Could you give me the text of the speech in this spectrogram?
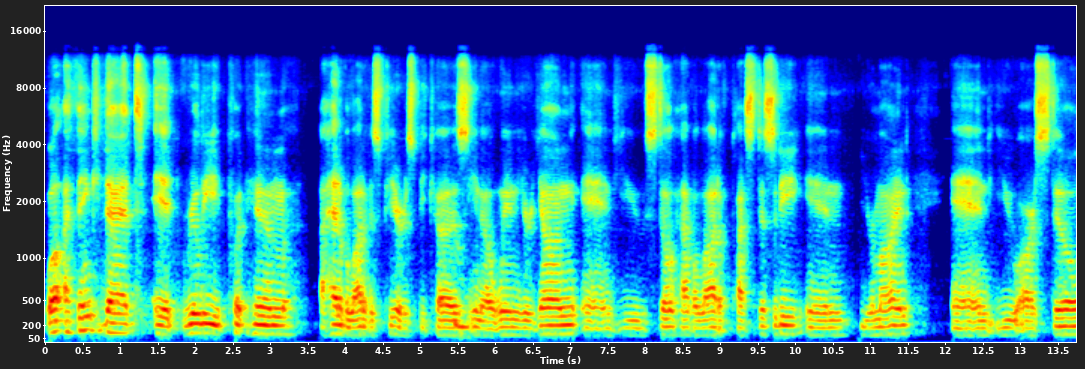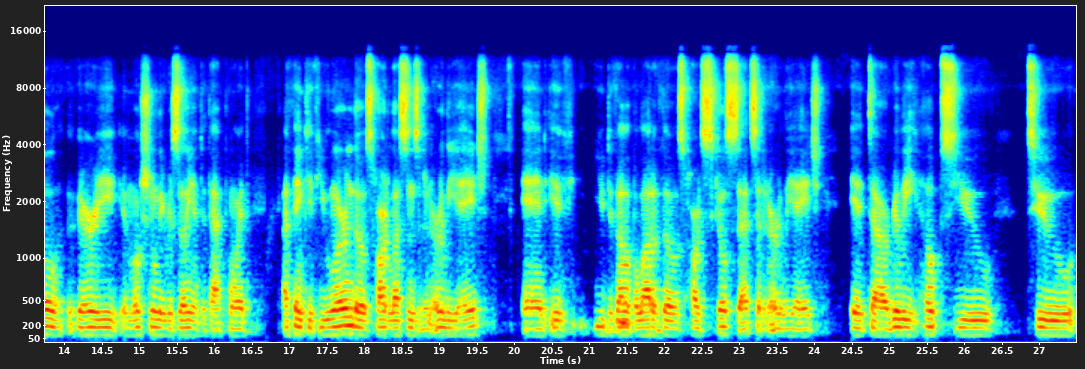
well I think that it really put him ahead of a lot of his peers because mm-hmm. you know when you're young and you still have a lot of plasticity in your mind and you are still very emotionally resilient at that point i think if you learn those hard lessons at an early age and if you develop a lot of those hard skill sets at an early age it uh, really helps you to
